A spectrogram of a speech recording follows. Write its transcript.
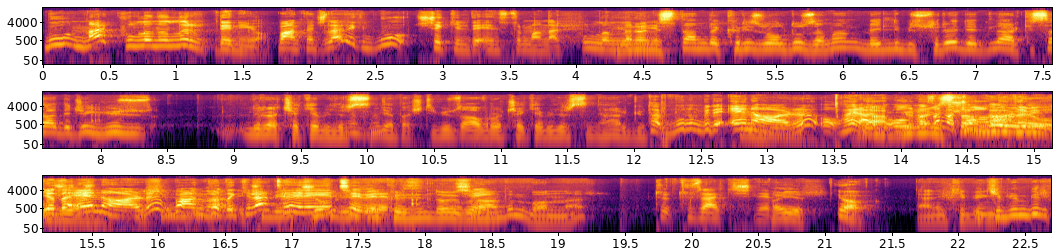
Bunlar kullanılır deniyor. Bankacılar diyor ki bu şekilde enstrümanlar kullanılabilir. Yunanistan'da kriz olduğu zaman belli bir süre dediler ki sadece 100 lira çekebilirsin ya da işte 100 avro çekebilirsin her gün. Tabii bunun bir de en ağırı o herhalde Ya olmaz ama çok ağır. Ya oldu da en ağırı Şimdi bankadakiler bunlar 2000 TL'ye 2001 çevirir. krizinde Şey, uygulandı mı bunlar? tü- tüzel kişileri. Hayır. Yok. Yani 2000 2001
